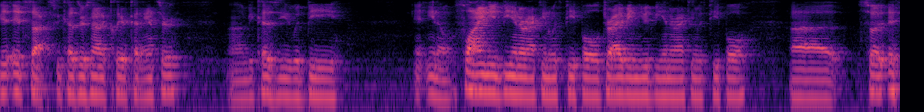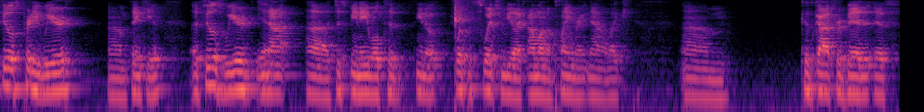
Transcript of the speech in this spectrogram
it, it sucks because there's not a clear cut answer. Um, because you would be, you know, flying, you'd be interacting with people, driving, you'd be interacting with people. Uh, so it feels pretty weird. Um, thank you. It feels weird Yeah. not uh, just being able to, you know, flip a switch and be like, I'm on a plane right now. Like, um, because God forbid if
